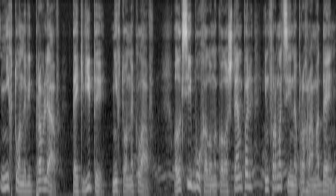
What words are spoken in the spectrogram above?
ніхто не відправляв, та й квіти ніхто не клав. Олексій Бухало, Микола Штемпель, інформаційна програма День.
